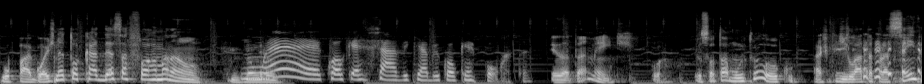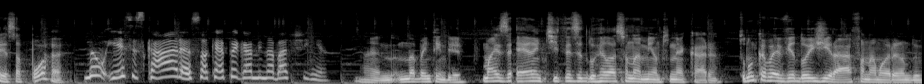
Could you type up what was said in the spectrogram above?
O pagode não é tocado dessa forma, não. Não Entendeu? É qualquer chave que abre qualquer porta. Exatamente. Porra, eu só tá muito louco. Acho que dilata para sempre essa porra. Não, e esses caras só querem pegar a mina baixinha. É, não dá pra entender. Mas é a antítese do relacionamento, né, cara? Tu nunca vai ver dois girafas namorando.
